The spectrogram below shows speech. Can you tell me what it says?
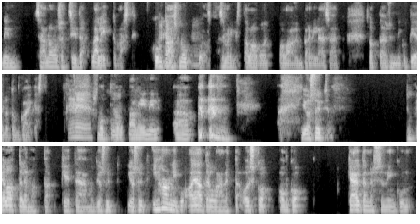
niin sä nouset siitä välittömästi. Kun taas mm, nukkua, mm. esimerkiksi talo voi palaa ympärillä ja sä, et, sä oot täysin niin kuin tiedoton kaikesta. Niin, Mutta tota, niin, niin, äh, jos nyt pelottelematta ketään, mutta jos nyt, jos nyt ihan niin kuin ajatellaan, että olisiko, onko käytännössä niin kuin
